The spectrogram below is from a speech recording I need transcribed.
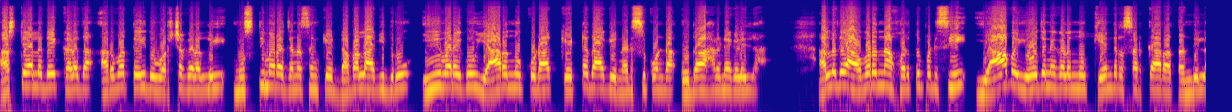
ಅಷ್ಟೇ ಅಲ್ಲದೆ ಕಳೆದ ಅರವತ್ತೈದು ವರ್ಷಗಳಲ್ಲಿ ಮುಸ್ಲಿಮರ ಜನಸಂಖ್ಯೆ ಡಬಲ್ ಆಗಿದ್ರು ಈವರೆಗೂ ಯಾರನ್ನೂ ಕೂಡ ಕೆಟ್ಟದಾಗಿ ನಡೆಸಿಕೊಂಡ ಉದಾಹರಣೆಗಳಿಲ್ಲ. ಅಲ್ಲದೆ ಅವರನ್ನ ಹೊರತುಪಡಿಸಿ ಯಾವ ಯೋಜನೆಗಳನ್ನು ಕೇಂದ್ರ ಸರ್ಕಾರ ತಂದಿಲ್ಲ.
